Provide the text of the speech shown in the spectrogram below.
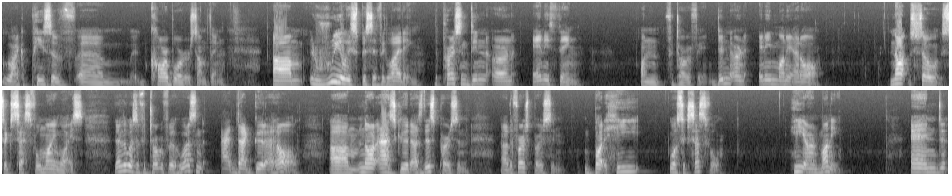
like a piece of um, cardboard or something. Um, really specific lighting. The person didn't earn anything on photography. Didn't earn any money at all. Not so successful money wise. Then there was a photographer who wasn't that good at all, um, not as good as this person, uh, the first person, but he was successful. He earned money, and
